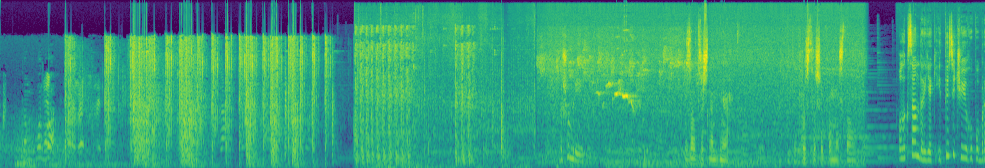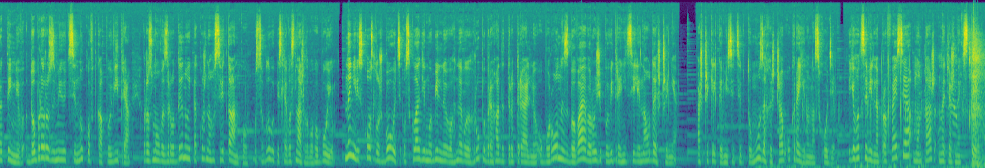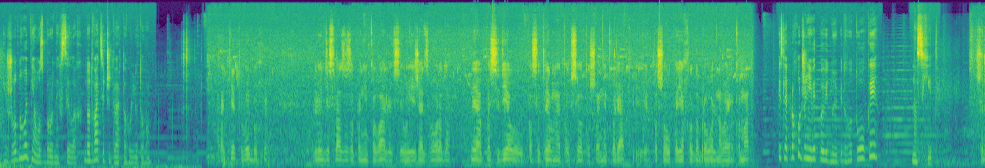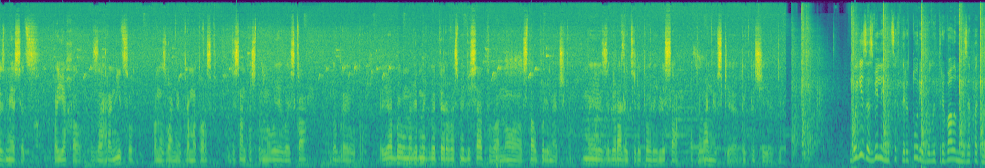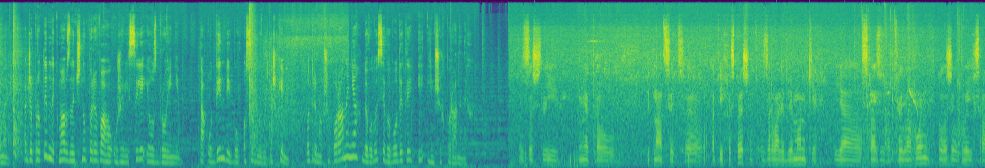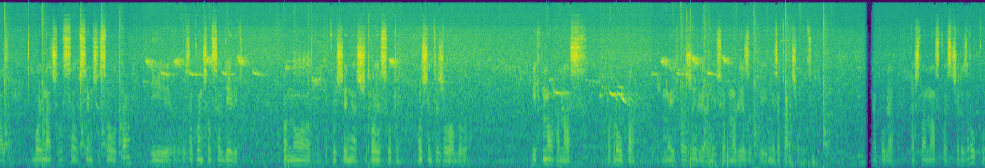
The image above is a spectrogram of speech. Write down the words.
Там вон два. Про що мрієте? завтрашнього дня. Просто щоб він настав. Олександр, як і тисячі його побратимів, добре розуміють ціну ковтка повітря, розмови з родиною та кожного світанку, особливо після виснажливого бою. Нині військовослужбовець у складі мобільної вогневої групи бригади територіальної оборони збиває ворожі повітряні цілі на Одещині. А ще кілька місяців тому захищав Україну на сході. Його цивільна професія монтаж натяжних стил і жодного дня у збройних силах до 24 лютого. Ракети, вибухи. Люди сразу запаниковали, все выезжать с города. Я посидел, посмотрел на это все, то, что они творят, и пошел, поехал добровольно в военкомат. Після проходження відповідної підготовки на схід. Через месяц поехал за границу по названию Краматорск. Десантно-штурмовые войска. Доброе утро. Я был наведник БТР-80, но стал пулеметчиком. Мы забирали территорию леса от Иваневски до Клещеевки. Бої за звільнення цих територій були тривалими і запеклими, адже противник мав значну перевагу у живій силі і озброєнні. Та один бій був особливо тяжким. Отримавши поранення, довелося виводити і інших поранених. Зашли метров 15 э, от их СПшек, взорвали две монки. Я сразу открыл огонь, положил двоих сразу. Бой начался в 7 часов утра и закончился в 9 Но такое ощущение, что трое суток. Очень тяжело было. Их много, нас группа. Мы их ложили, они все равно лезут и не заканчиваются. У меня пуля прошла насквозь через руку,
